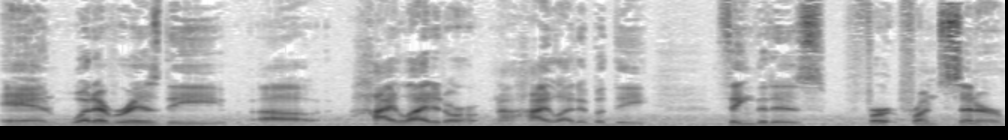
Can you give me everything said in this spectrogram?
and whatever is the uh, highlighted or not highlighted, but the thing that is front center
